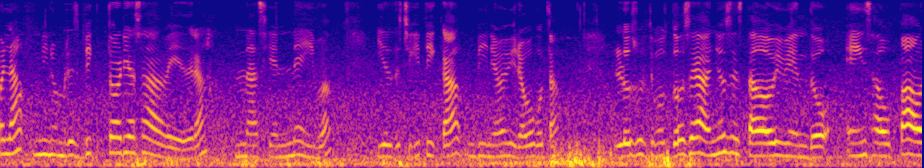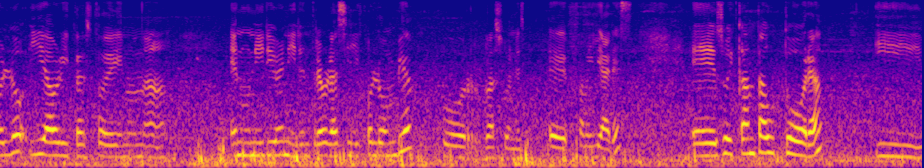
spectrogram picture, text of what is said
Hola, mi nombre es Victoria Saavedra, nací en Neiva y desde chiquitica vine a vivir a Bogotá. Los últimos 12 años he estado viviendo en Sao Paulo y ahorita estoy en, una, en un ir y venir entre Brasil y Colombia por razones eh, familiares. Eh, soy cantautora y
